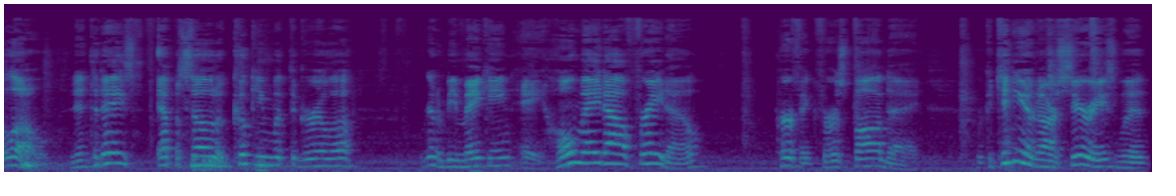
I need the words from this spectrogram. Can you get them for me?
Hello. In today's episode of Cooking with the Gorilla, we're going to be making a homemade Alfredo, perfect for a spa day. We're continuing our series with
